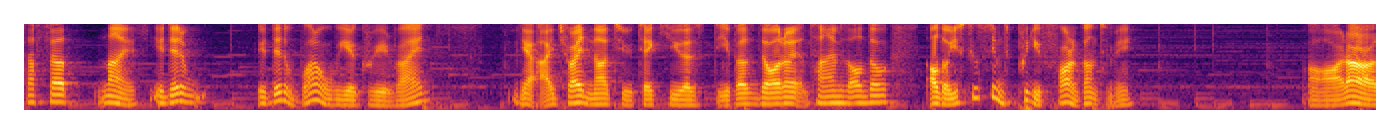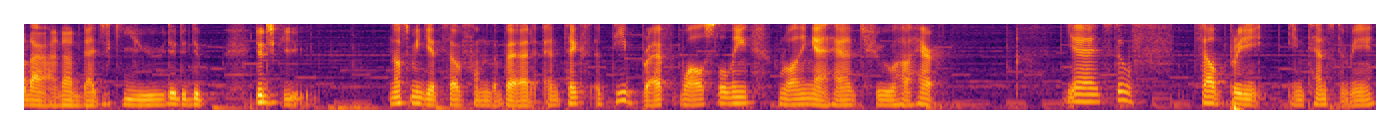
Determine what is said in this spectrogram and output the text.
That felt nice. You did you did what we agreed, right? Yeah, I tried not to take you as deep as the other times, although although you still seemed pretty far gone to me. Oh, that, that that's cute. That's cute. Natsumi gets up from the bed and takes a deep breath while slowly rolling a hand through her hair. Yeah, it still felt pretty intense to me.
